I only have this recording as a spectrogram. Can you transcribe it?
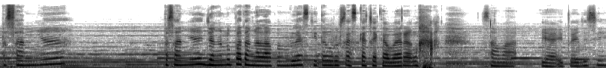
pesannya pesannya jangan lupa tanggal 18 kita urus SKCK bareng. Sama ya itu aja sih.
